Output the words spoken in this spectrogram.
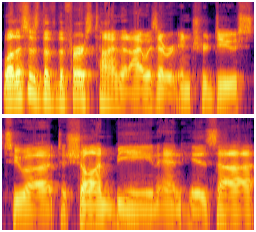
Well, this is the the first time that I was ever introduced to uh, to Sean Bean and his uh,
